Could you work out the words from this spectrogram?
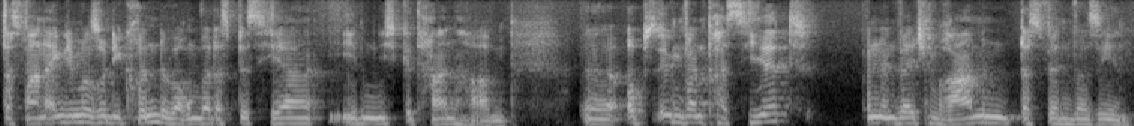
das waren eigentlich immer so die Gründe, warum wir das bisher eben nicht getan haben. Äh, Ob es irgendwann passiert, und in welchem Rahmen, das werden wir sehen.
